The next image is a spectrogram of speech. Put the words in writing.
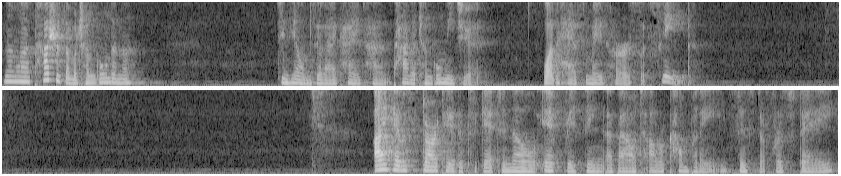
那么他是怎么成功的呢？今天我们就来看一看他的成功秘诀。What has made her succeed? I have started to get to know everything about our company since the first day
